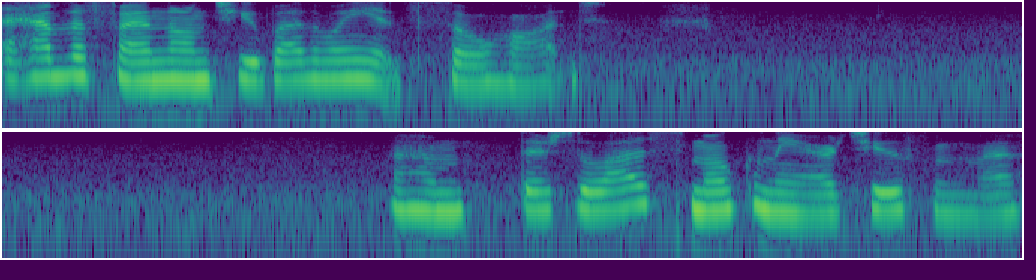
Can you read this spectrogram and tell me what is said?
I have the fan on too, by the way. It's so hot. Um, there's a lot of smoke in the air too from the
